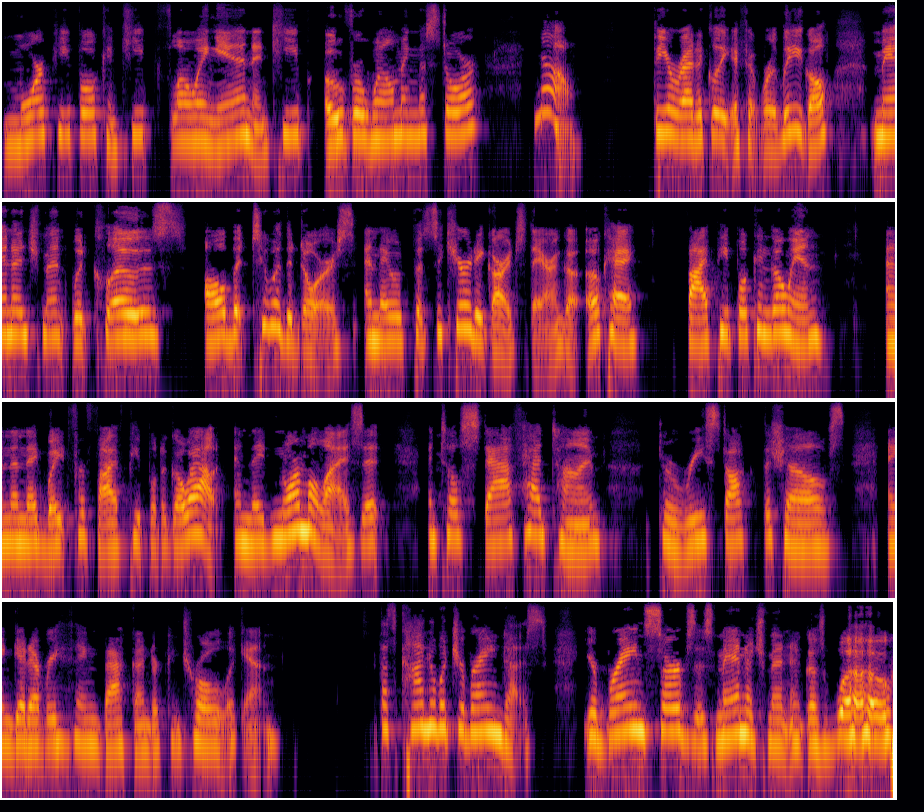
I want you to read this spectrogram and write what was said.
more people can keep flowing in and keep overwhelming the store? No. Theoretically if it were legal management would close all but two of the doors and they would put security guards there and go okay five people can go in and then they'd wait for five people to go out and they'd normalize it until staff had time to restock the shelves and get everything back under control again. That's kind of what your brain does. Your brain serves as management and goes whoa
